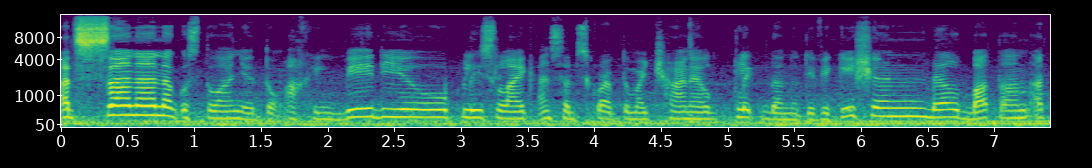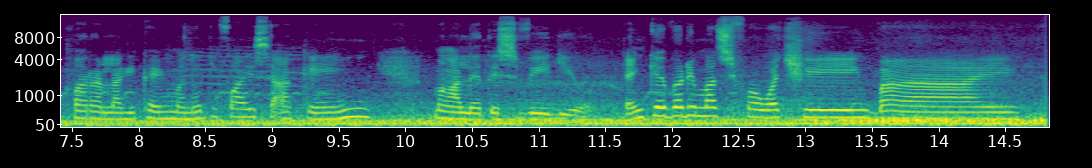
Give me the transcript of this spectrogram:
At sana nagustuhan nyo itong aking video. Please like and subscribe to my channel. Click the notification bell button at para lagi kayong ma-notify sa aking mga latest video. Thank you very much for watching. Bye!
